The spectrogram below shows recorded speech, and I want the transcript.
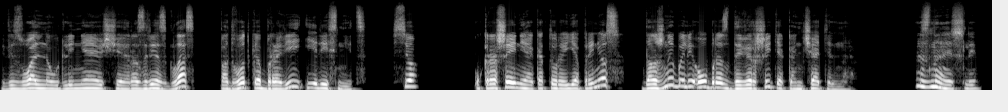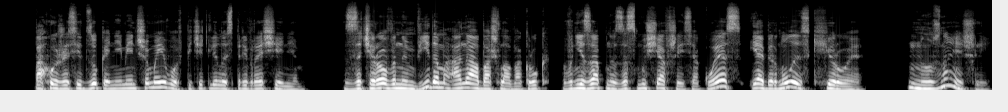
визуально удлиняющая разрез глаз, подводка бровей и ресниц. Все. Украшения, которые я принес, должны были образ довершить окончательно. Знаешь ли, похоже, Сидзука не меньше моего впечатлилась превращением. С зачарованным видом она обошла вокруг, внезапно засмущавшийся Куэс и обернулась к Хероя. «Ну, знаешь ли,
